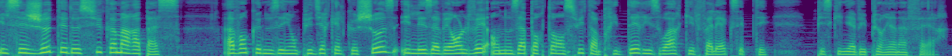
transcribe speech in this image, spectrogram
il s'est jeté dessus comme un rapace. Avant que nous ayons pu dire quelque chose, il les avait enlevés en nous apportant ensuite un prix dérisoire qu'il fallait accepter, puisqu'il n'y avait plus rien à faire.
